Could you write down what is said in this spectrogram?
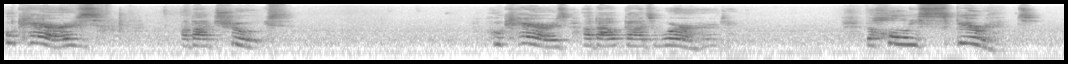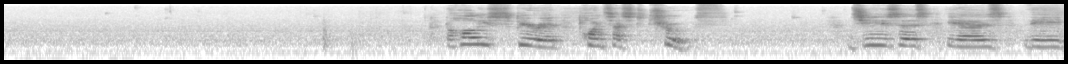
who cares about truth? Who cares about God's Word? The Holy Spirit. The Holy Spirit points us to truth. Jesus is the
